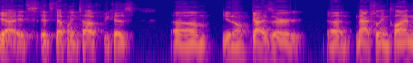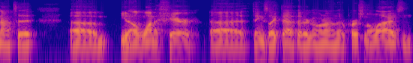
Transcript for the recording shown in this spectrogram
yeah, it's it's definitely tough because um, you know guys are uh, naturally inclined not to um, you know want to share uh, things like that that are going on in their personal lives and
